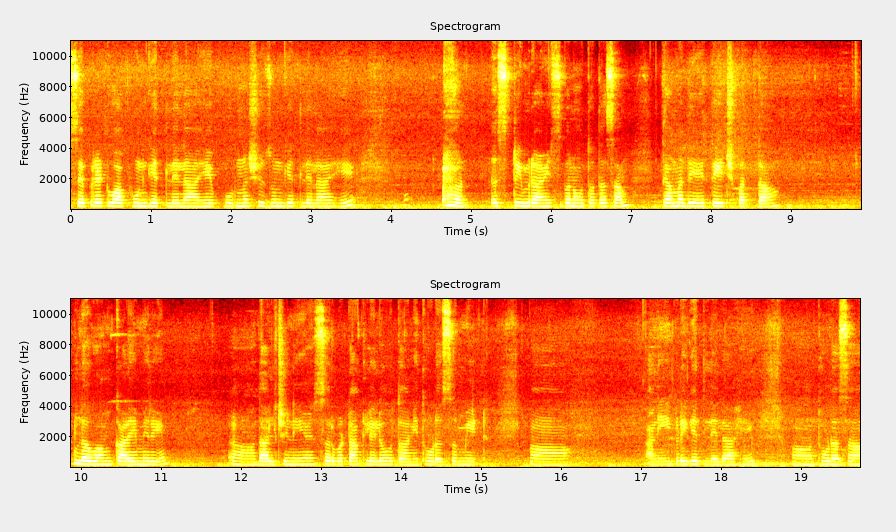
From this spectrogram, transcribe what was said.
सेपरेट वाफवून घेतलेला आहे पूर्ण शिजून घेतलेला आहे. स्टीम राईस बनवतो तसा. त्यामध्ये तेजपत्ता लवंग काळे मिरे दालचिनी सर्व टाकलेलं होतं आणि थोडंसं मीठ आणि इकडे घेतलेलं आहे. थोडासा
